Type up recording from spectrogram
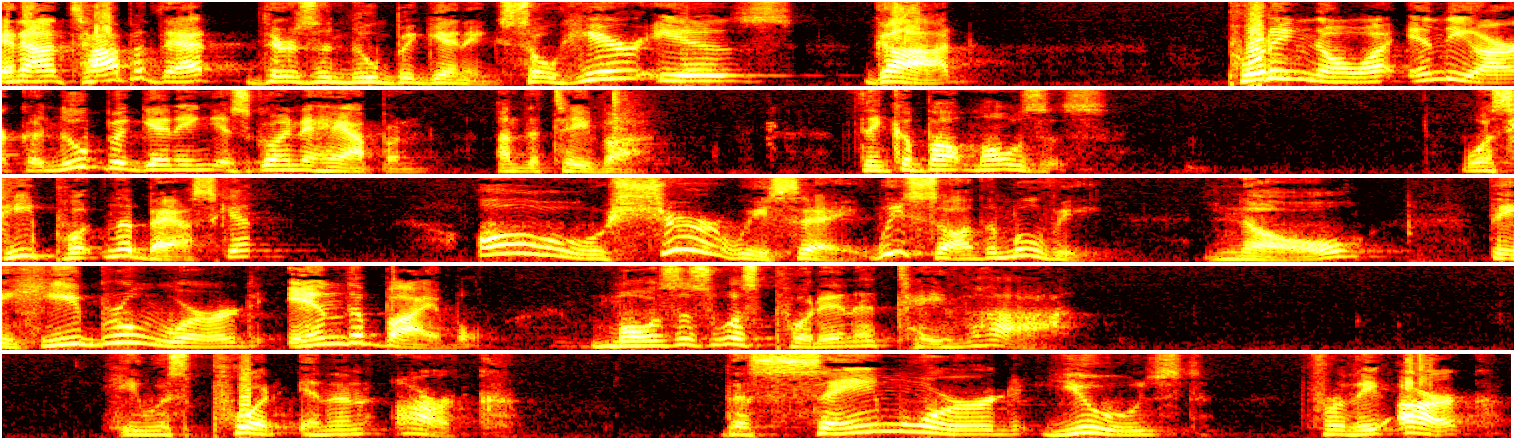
And on top of that, there's a new beginning. So here is God putting Noah in the ark. A new beginning is going to happen on the Teva. Think about Moses. Was he put in the basket? Oh, sure, we say. We saw the movie. No, the Hebrew word in the Bible, Moses was put in a teva. He was put in an ark. The same word used for the ark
